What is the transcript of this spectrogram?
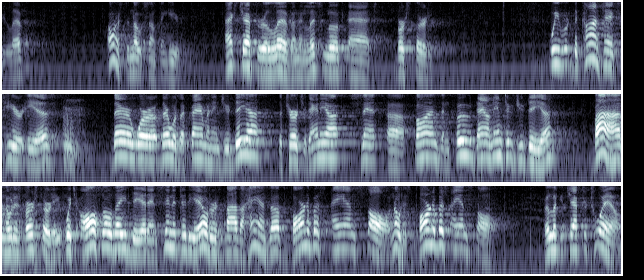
11. I want us to note something here. Acts chapter 11, and let's look at verse 30. We, the context here is there, were, there was a famine in Judea. The church at Antioch sent uh, funds and food down into Judea by, notice verse 30, which also they did and sent it to the elders by the hands of Barnabas and Saul. Notice, Barnabas and Saul. We'll look at chapter 12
